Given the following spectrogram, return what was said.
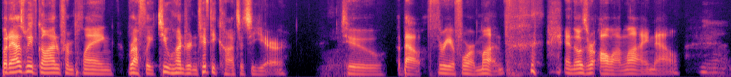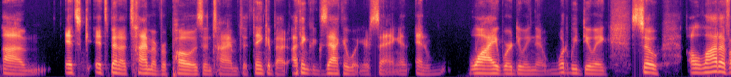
But as we've gone from playing roughly 250 concerts a year to about three or four a month, and those are all online now. Yeah. Um, it's it's been a time of repose and time to think about. I think exactly what you're saying, and and why we're doing that what are we doing so a lot of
